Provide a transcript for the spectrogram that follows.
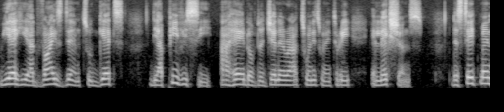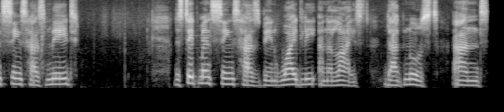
where he advised them to get their PVC ahead of the general 2023 elections. The statement since has made the statement since has been widely analyzed, diagnosed, and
